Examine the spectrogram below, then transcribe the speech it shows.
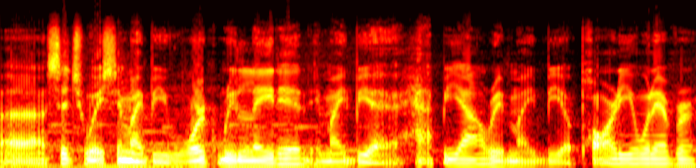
uh, situation, it might be work related, it might be a happy hour, it might be a party or whatever.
